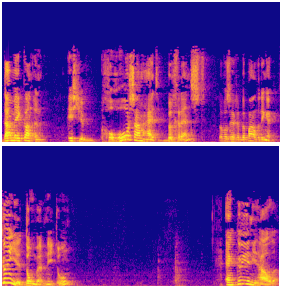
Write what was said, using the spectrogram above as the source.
Daarmee kan een, is je gehoorzaamheid begrensd. Dat wil zeggen, bepaalde dingen kun je domweg niet doen. En kun je niet houden.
